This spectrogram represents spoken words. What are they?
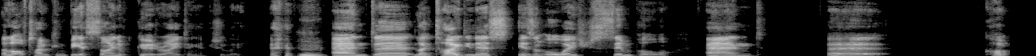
a lot of time can be a sign of good writing actually. Mm. and uh, like tidiness isn't always simple and uh, com-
